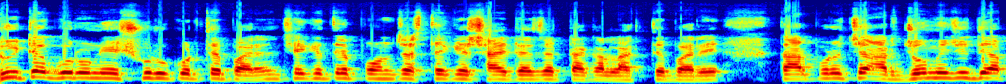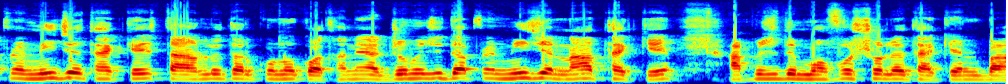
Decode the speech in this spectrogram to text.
দুইটা গরু নিয়ে শুরু করতে পারেন, সেক্ষেত্রে পঞ্চাশ থেকে ষাট হাজার টাকা লাগতে পারে। তারপর হচ্ছে, আর জমি যদি আপনার নিজে থাকে, তাহলে তার কোনো কথা নেই। আর জমি যদি আপনার নিজে না থাকে, আপনি যদি মফস্বলে থাকেন বা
